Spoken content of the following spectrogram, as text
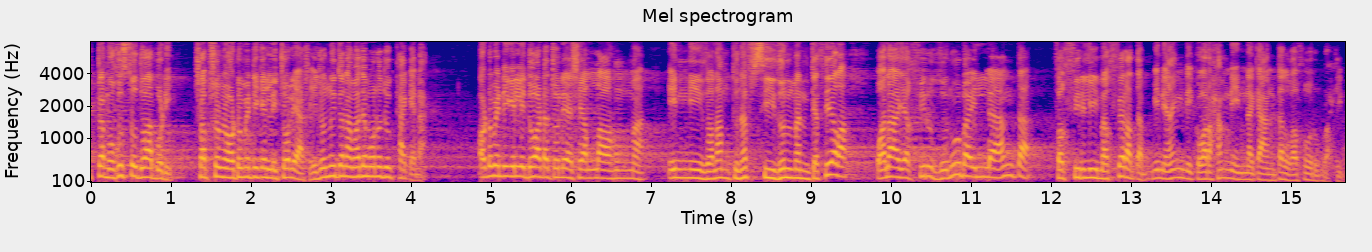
একটা মুখস্থ দোয়া পড়ি, সবসময় অটোমেটিক্যালি চলে আসে। এই জন্যই তো নামাজে মনোযোগ থাকে না। অটোমেটিক্যালি দোয়াটা চলে আসে আল্লাহ হুম্মা ইন্নি জলামতু নাফসি যুলমান কাসীরা ওয়ালা ইয়াগফিরু যুনুবা ইল্লা আনতা ফাগফিরলি মাগফিরাতাম মিন ইনদিক ওয়ারহামনি ইন্নাকা আনতাল গফুরুর রহিম।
